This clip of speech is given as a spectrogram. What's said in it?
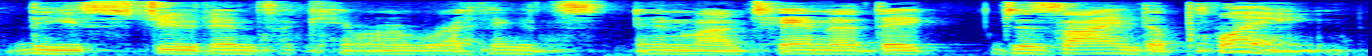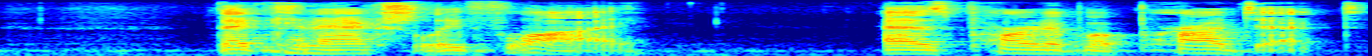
these students, I can't remember, I think it's in Montana, they designed a plane that can actually fly as part of a project.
